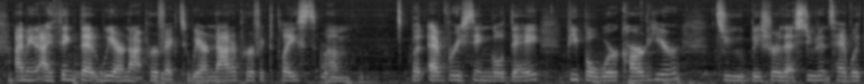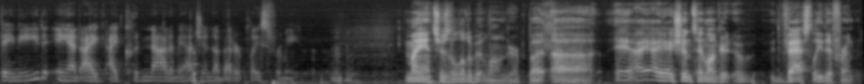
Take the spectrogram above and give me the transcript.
I mean, I think that we are not perfect. We are not a perfect place. Um, but every single day, people work hard here to be sure that students have what they need, and I, I could not imagine a better place for me. My answer is a little bit longer, but uh, I, I shouldn't say longer. Vastly different.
